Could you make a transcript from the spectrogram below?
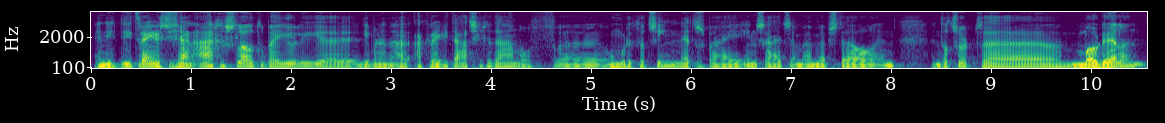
En die, die trainers die zijn aangesloten bij jullie, eh, die hebben een accreditatie gedaan? Of eh, hoe moet ik dat zien? Net als bij Insights en bij Mapstel en, en dat soort eh, modellen?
